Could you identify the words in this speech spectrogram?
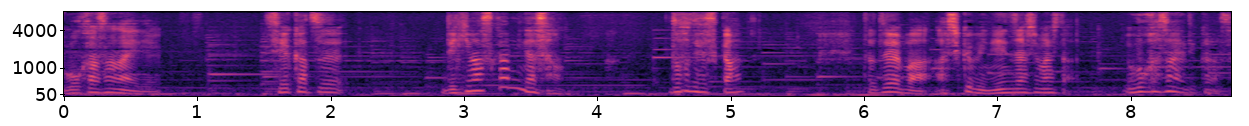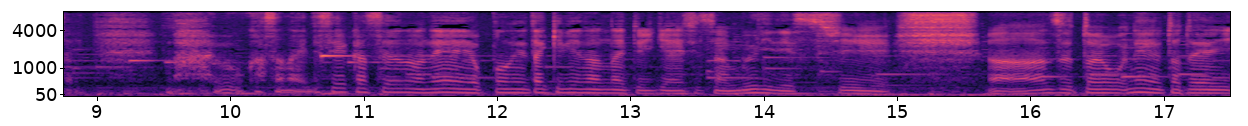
動かさないで。生活できますか？皆さん。どうですか？例えば足首捻挫しました。動かさないでください。まあ動かさないで生活するのはねよっぽど寝たきりにならないといけないしそれは無理ですしあずっとねたとえ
